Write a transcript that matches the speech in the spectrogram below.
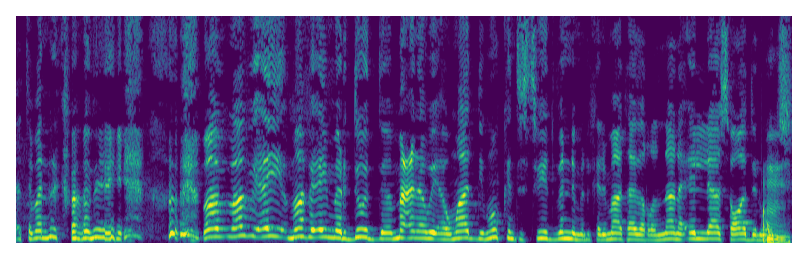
أتمنى انك فهمت؟ يعني ما ما في أي ما في أي مردود معنوي أو مادي ممكن تستفيد منه من الكلمات هذه الرنانة إلا سواد الوجه.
